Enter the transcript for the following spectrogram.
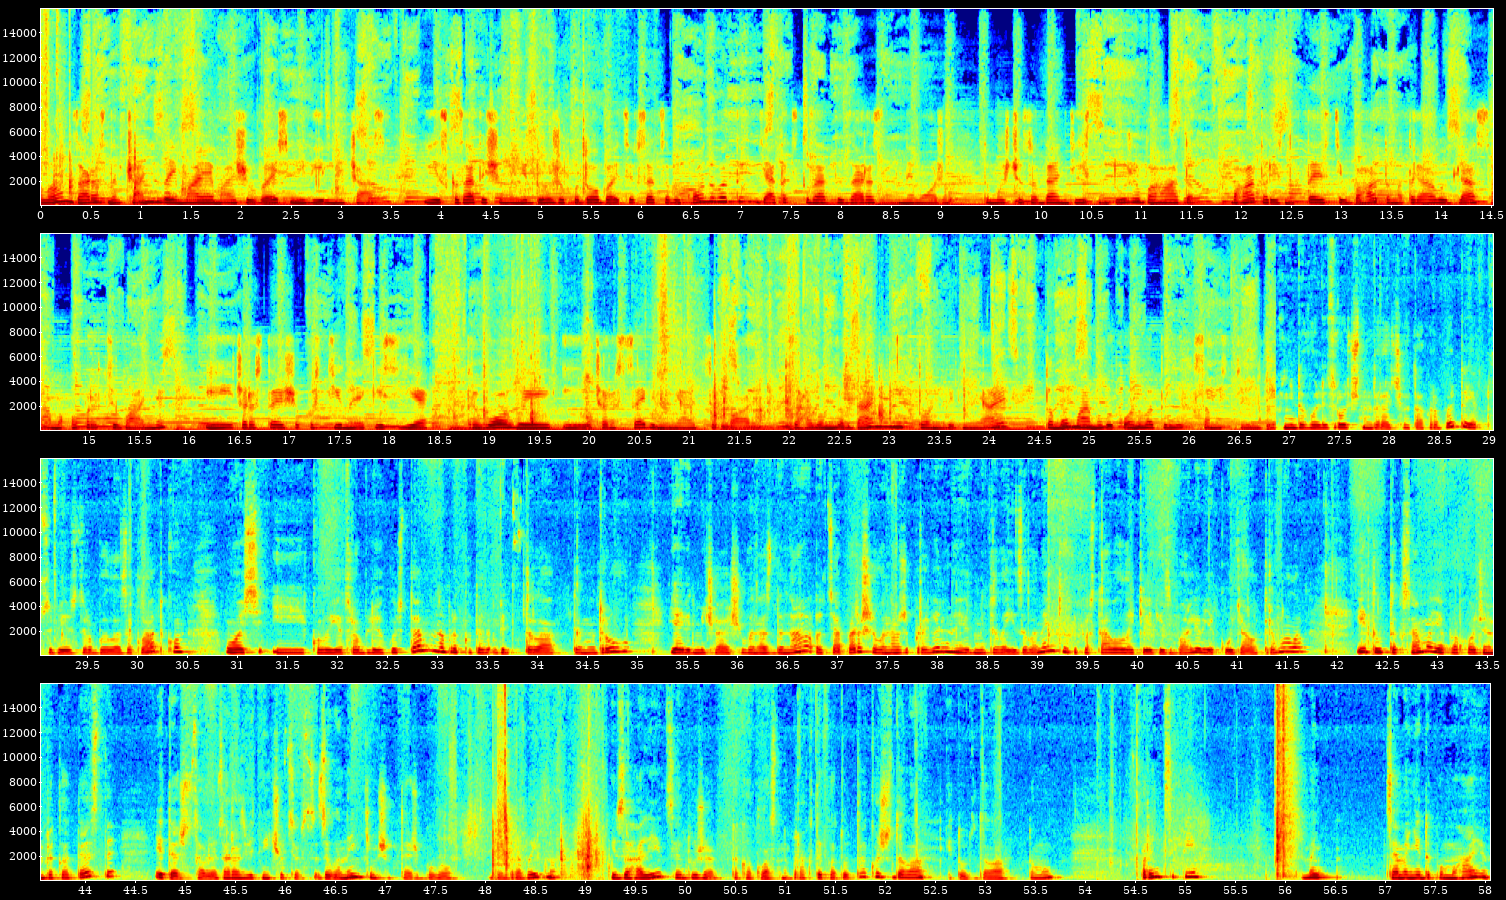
Загалом зараз навчання займає майже весь мій вільний час. І сказати, що мені дуже подобається все це виконувати, я так сказати зараз не можу, тому що завдань дійсно дуже багато, багато різних тестів, багато матеріалу для самоопрацювання. І через те, що постійно якісь є тривоги, і через це відміняються пари. Загалом завдання ніхто не відміняє, тому маємо виконувати їх самостійно. Мені доволі зручно, до речі, отак робити. Я тут собі зробила закладку. Ось, і коли я зроблю якусь тему, наприклад, віддала тему другу, я відмічаю, що вона здана. Оця перша вона вже перевірена, я відмітила її зелененьким і поставила кількість балів, яку я отримала. І тут так само я проходжу, наприклад, тести. І теж ставлю. Зараз відмічу це все зелененьким, щоб теж було добре видно. І взагалі це дуже така класна практика. Тут також здала і тут здала. Тому, в принципі, це мені, допомагає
